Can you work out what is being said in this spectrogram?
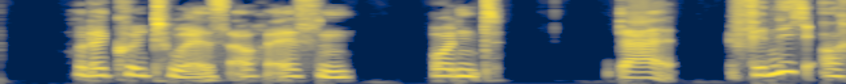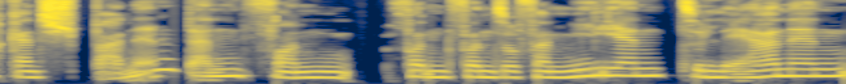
Oder Kultur ist auch Essen. Und da finde ich auch ganz spannend, dann von, von, von so Familien zu lernen,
